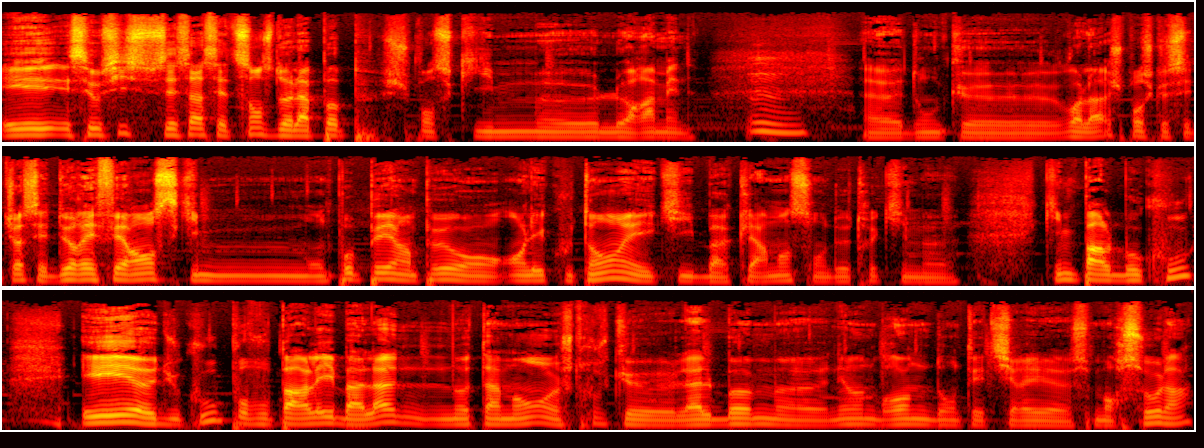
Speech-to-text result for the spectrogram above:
et c'est aussi c'est ça cette sens de la pop, je pense qui me le ramène. Mm. Euh, donc euh, voilà, je pense que c'est ces deux références qui m'ont popé un peu en, en l'écoutant et qui bah clairement sont deux trucs qui me qui me parlent beaucoup et euh, du coup pour vous parler bah là notamment je trouve que l'album Neon Brand dont est tiré ce morceau là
